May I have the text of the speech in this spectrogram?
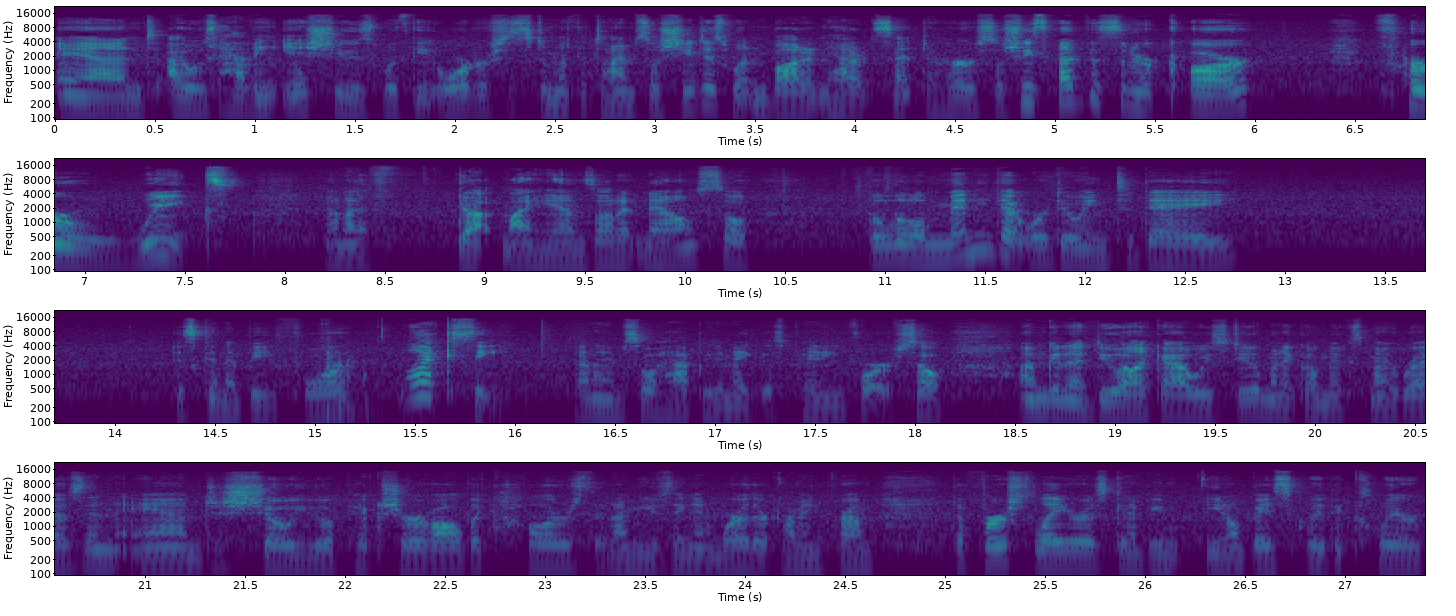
and I was having issues with the order system at the time so she just went and bought it and had it sent to her so she's had this in her car for weeks and I've got my hands on it now so the little mini that we're doing today is going to be for Lexi and I'm so happy to make this painting for her. So I'm going to do like I always do. I'm going to go mix my resin and just show you a picture of all the colors that I'm using and where they're coming from. The first layer is going to be, you know, basically the clear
